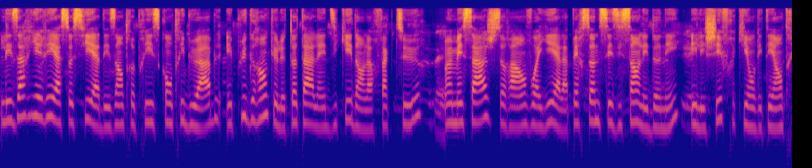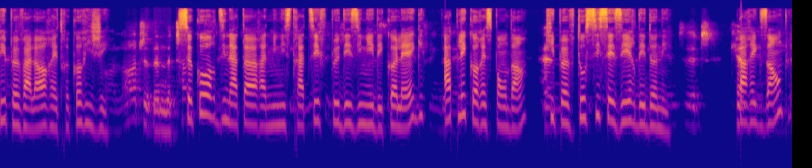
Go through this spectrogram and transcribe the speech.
les arriérés associés à des entreprises contribuables est plus grand que le total indiqué dans leur facture, un message sera envoyé à la personne saisissant les données et les chiffres qui ont été entrés peuvent alors être corrigés. Ce coordinateur administratif peut désigner des collègues, appelés correspondants, qui peuvent aussi saisir des données. Par exemple,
